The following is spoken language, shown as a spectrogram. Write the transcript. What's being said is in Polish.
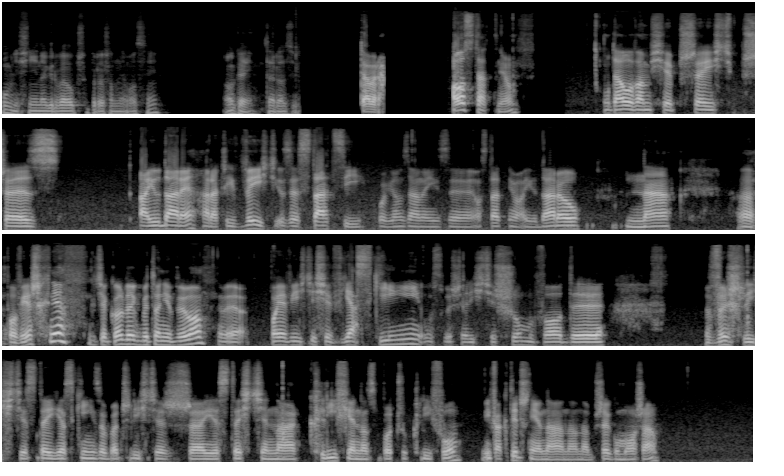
U mnie się nie nagrywało, przepraszam najmocniej. Okej, teraz już. Dobra. Ostatnio udało wam się przejść przez Ajudarę, a raczej wyjść ze stacji powiązanej z ostatnią Ajudarą na e, powierzchnię, gdziekolwiek by to nie było. E, Pojawiliście się w jaskini, usłyszeliście szum wody, wyszliście z tej jaskini, zobaczyliście, że jesteście na klifie, na zboczu klifu i faktycznie na, na, na brzegu morza.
